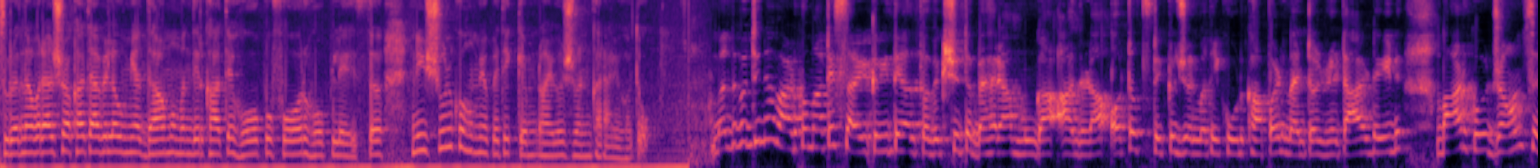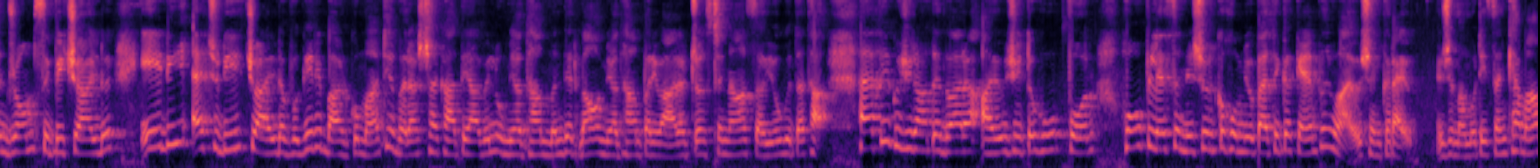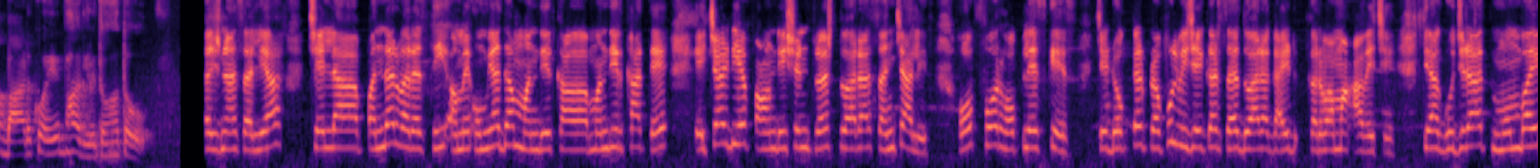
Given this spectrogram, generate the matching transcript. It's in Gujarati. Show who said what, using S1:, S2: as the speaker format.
S1: સુરતના વરાછા ખાતે આવેલા ઉમિયાધામ મંદિર ખાતે હોપ ફોર હોપલેસ નિઃશુલ્ક હોમિયોપેથિક કેમ્પનું આયોજન કરાયું હતું.
S2: મંદબુદ્ધિના બાળકો માટે શારીરિક રીતે અલ્પવિકસિત બહેરા, મૂંગા, આંધળા ઓટિસ્ટિક જન્મથી ખોડખાપડ મેન્ટલ રિટાર્ડેડ બાળકો down syndrome CP child ADHD child વગેરે બાળકો માટે વરાછા ખાતે આવેલ ઉમિયાધામ મંદિરમાં ઉમિયાધામ પરિવાર, ટ્રસ્ટના સહયોગ તથા હેપી ગુજરાત દ્વારા આયોજિત હોપ ફોર હોપલેસ નિઃશુલ્ક હોમિયોપેથિક કેમ્પનું આયોજન કરાયું, જેમાં મોટી સંખ્યામાં બાળકોએ ભાગ લીધો હતો.
S3: અજના સલિયા. છેલ્લા પંદર વર્ષથી અમે ઉમિયાધામ મંદિર મંદિર ખાતે એચઆરડીએફ ફાઉન્ડેશન ટ્રસ્ટ દ્વારા સંચાલિત હોપ ફોર હોપલેસ કેસ, જે ડૉક્ટર પ્રફુલ વિજયકર સર દ્વારા ગાઈડ કરવામાં આવે છે. ત્યાં ગુજરાત, મુંબઈ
